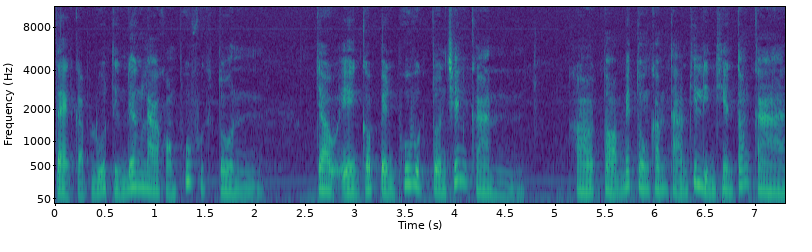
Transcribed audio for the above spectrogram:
แต่กลับรู้ถึงเรื่องราวของผู้ฝึกตน เจ้าเองก็เป็นผู้ฝึกตนเช่นกัน เขาตอบไม่ตรงคำถามที่หลินเทียนต้องการ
